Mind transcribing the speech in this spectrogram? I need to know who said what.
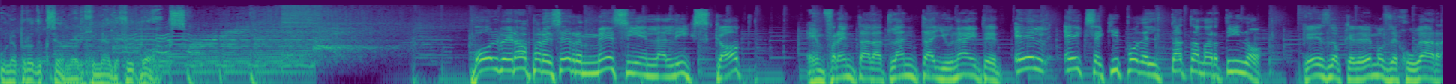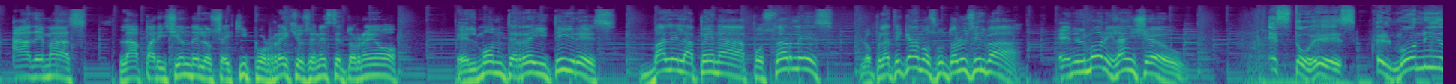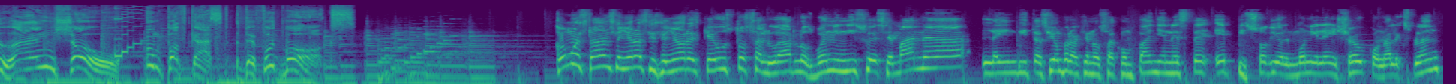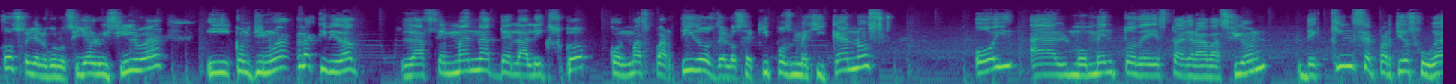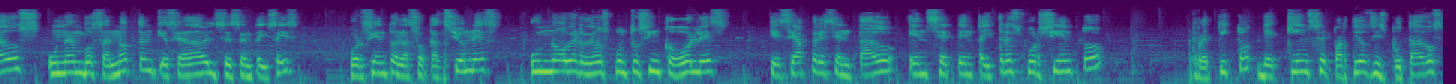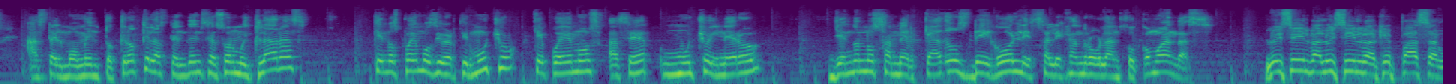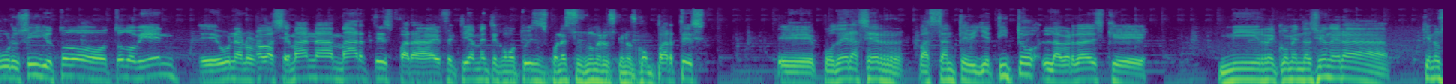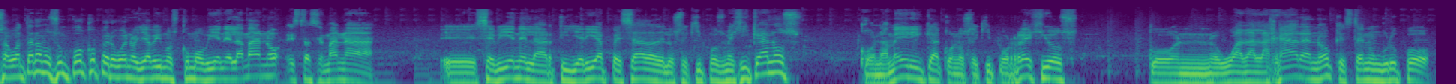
Speaker 1: una producción original de Footbox.
Speaker 2: ¿Volverá a aparecer Messi en la League's Cup? Enfrenta al Atlanta United, el ex equipo del Tata Martino. ¿Qué es lo que debemos de jugar? Además, la aparición de los equipos regios en este torneo, el Monterrey y Tigres. ¿Vale la pena apostarles? Lo platicamos junto a Luis Silva en el Money Line Show.
Speaker 1: Esto es el Money Line Show, un podcast de Footbox.
Speaker 3: ¿Cómo están, señoras y señores? Qué gusto saludarlos. Buen inicio de semana. La invitación para que nos acompañen en este episodio del Money Lane Show con Alex Blanco. Soy el gurucillo Luis Silva y continúa la actividad la semana de la League's Cup con más partidos de los equipos mexicanos. Hoy, al momento de esta grabación, de 15 partidos jugados, un ambos anotan que se ha dado el 66% de las ocasiones un over de 2.5 goles que se ha presentado en 73%, repito, de 15 partidos disputados hasta el momento. Creo que las tendencias son muy claras, que nos podemos divertir mucho, que podemos hacer mucho dinero yéndonos a mercados de goles, Alejandro Blanco. ¿Cómo andas?
Speaker 2: Luis Silva, Luis Silva, ¿qué pasa, Gurusillo? ¿Todo, todo bien? Eh, una nueva semana, martes, para efectivamente, como tú dices, con estos números que nos compartes, eh, poder hacer bastante billetito. La verdad es que mi recomendación era que nos aguantáramos un poco, pero bueno, ya vimos cómo viene la mano. Esta semana eh, se viene la artillería pesada de los equipos mexicanos, con América, con los equipos regios, con Guadalajara, ¿no? Que está en un grupo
